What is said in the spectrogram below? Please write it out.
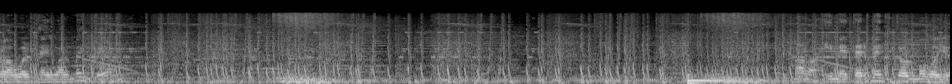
La vuelta igualmente. Vamos, y meterme en todo el mogollón.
